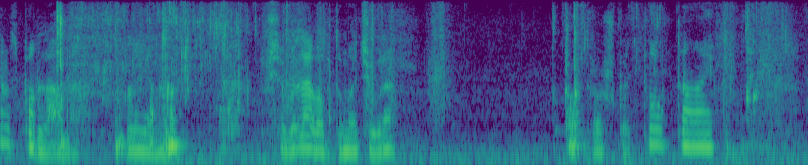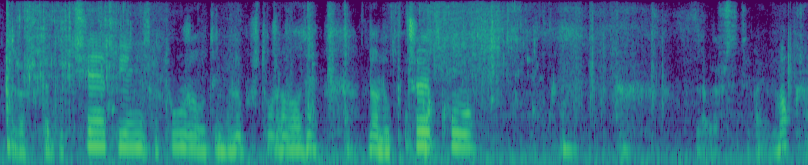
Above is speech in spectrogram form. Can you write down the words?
Więc podlamy. Wlejemy. Tu się wylewa w tą maciurę. Troszkę tutaj. Troszkę do ciebie, nie za dużo, bo ty nie lubisz dużo wody. Do lubczyku. Dobra, wszyscy mają mokro.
